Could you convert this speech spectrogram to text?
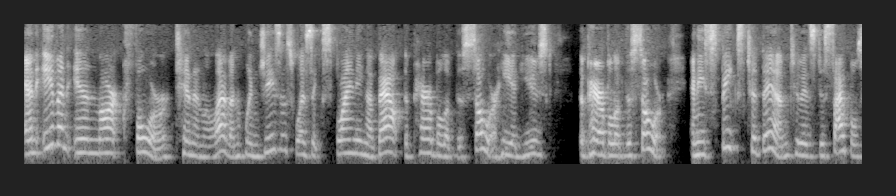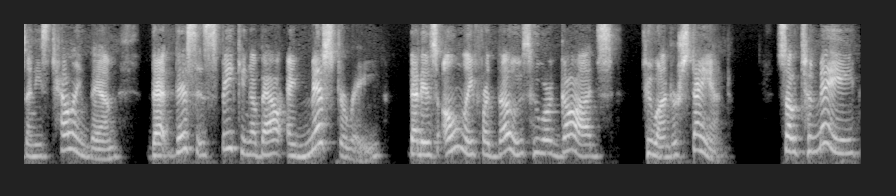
And even in Mark 4 10 and 11, when Jesus was explaining about the parable of the sower, he had used the parable of the sower. And he speaks to them, to his disciples, and he's telling them that this is speaking about a mystery that is only for those who are God's to understand. So to me,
